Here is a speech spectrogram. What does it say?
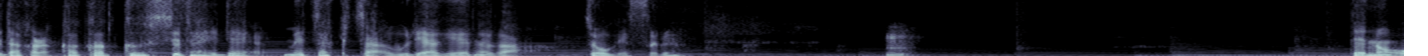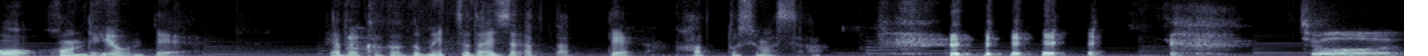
で、だから価格次第でめちゃくちゃ売り上げが上下する。うん。ってのを本で読んで、やっぱり価格めっちゃ大事だったって、ハッとしました。超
